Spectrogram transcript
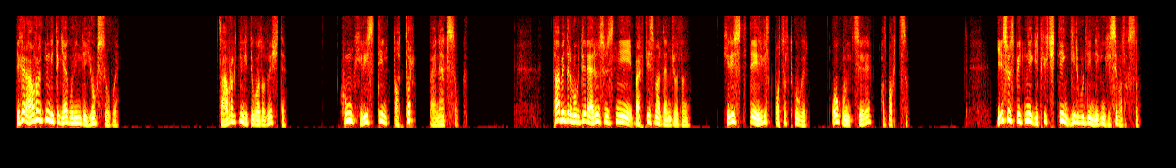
Тэгэхээр аврагдана гэдэг яг үнэндээ юу гэсэн үг вэ? За аврагдана гэдэг бол шүү дээ. Хүн Христийн дотор байна гэсэн үг. Та бид нар бүгдээр ариун сүнсний баптизмаар дамжуулан Христтэй эргэлт буцалтгүйгээр уг үндсээрээ холбогдсон. Есүс биднийг итгэгчдийн гэр бүлийн нэгэн хэсэг болгосон.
